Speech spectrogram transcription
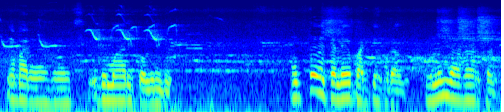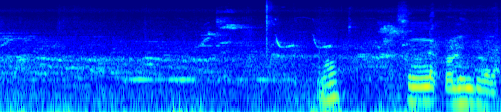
இப்ப பாருங்க ஃப்ரெண்ட்ஸ் இது மாதிரி கொழுந்து முட்டை வெத்தலையே படிக்கக்கூடாது கொழுந்தாக தான் இருக்கணும் சின்ன கொழுந்து விலை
